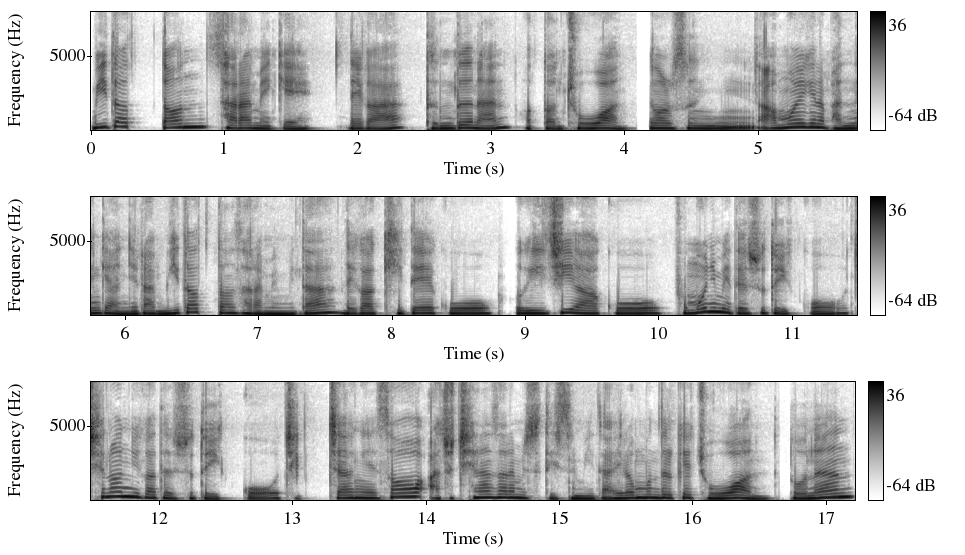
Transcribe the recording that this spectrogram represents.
믿었던 사람에게 내가 든든한 어떤 조언 이것은 아무에게나 받는 게 아니라 믿었던 사람입니다. 내가 기대고 의지하고 부모님이 될 수도 있고 친언니가 될 수도 있고 직장에서 아주 친한 사람일 수도 있습니다. 이런 분들께 조언 또는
